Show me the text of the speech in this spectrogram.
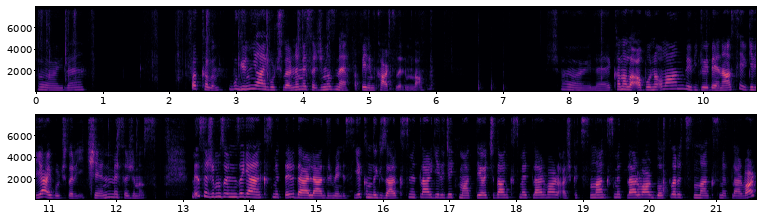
Şöyle. Bakalım bugün yay burçlarına mesajımız ne? Benim kartlarımdan. Şöyle kanala abone olan ve videoyu beğenen sevgili yay burçları için mesajımız. Mesajımız önünüze gelen kısmetleri değerlendirmeniz. Yakında güzel kısmetler gelecek. Maddi açıdan kısmetler var. Aşk açısından kısmetler var. Dostlar açısından kısmetler var.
